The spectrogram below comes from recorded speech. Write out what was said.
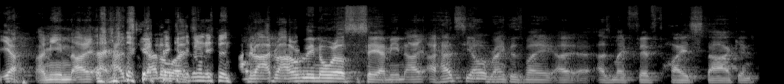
Yeah, I mean, I, I had Seattle. I as, don't even I don't, I don't, really know what else to say. I mean, I, I had Seattle ranked as my uh, as my fifth highest stock, and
